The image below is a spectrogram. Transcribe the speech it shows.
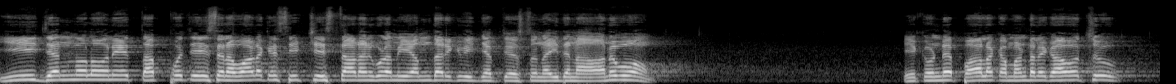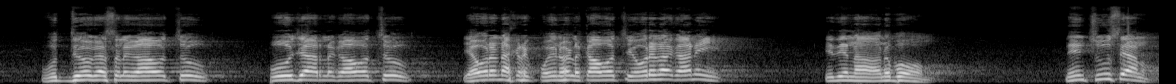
ఈ జన్మలోనే తప్పు చేసిన వాడికి శిక్షిస్తాడని కూడా మీ అందరికీ విజ్ఞప్తి చేస్తున్నా. ఇది నా అనుభవం. ఇక్కడుండే పాలక మండలి కావచ్చు ఉద్యోగస్తులు కావచ్చు పూజారులు కావచ్చు ఎవరైనా అక్కడికి పోయిన వాళ్ళు కావచ్చు ఎవరైనా కానీ ఇది నా అనుభవం. నేను చూశాను.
